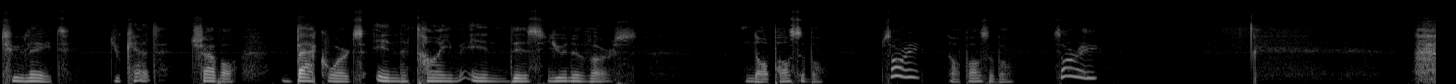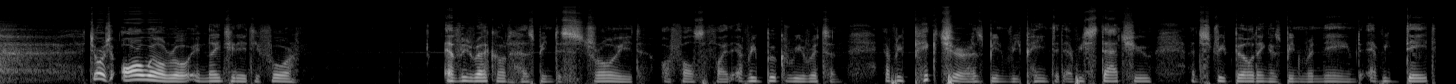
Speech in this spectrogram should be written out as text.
Too late. You can't travel backwards in time in this universe. Not possible. Sorry, not possible. Sorry. George Orwell wrote in 1984, Every record has been destroyed or falsified, every book rewritten, every picture has been repainted, every statue and street building has been renamed, every date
